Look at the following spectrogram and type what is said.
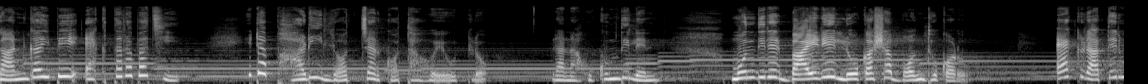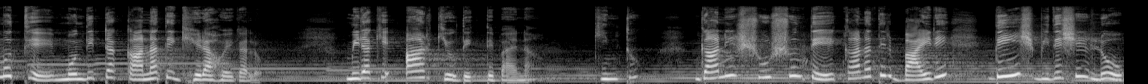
গান গাইবে একতারা বাজি? এটা ভারী লজ্জার কথা হয়ে উঠল। রানা হুকুম দিলেন, মন্দিরের বাইরে লোক আসা বন্ধ করো। এক রাতের মধ্যে মন্দিরটা কানাতে ঘেরা হয়ে গেল। মীরাকে আর কেউ দেখতে পায় না। কিন্তু গানের সুর শুনতে কানাতের বাইরে দেশ বিদেশের লোক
